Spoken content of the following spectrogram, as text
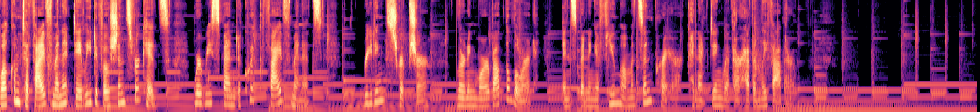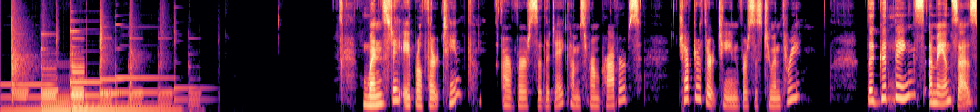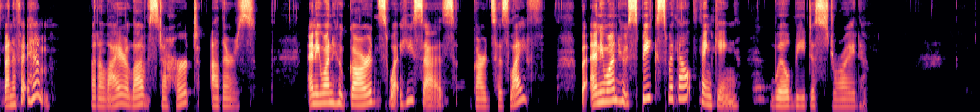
Welcome to 5 Minute Daily Devotions for Kids, where we spend a quick 5 minutes reading Scripture, learning more about the Lord, and spending a few moments in prayer connecting with our Heavenly Father. Wednesday, April 13th, our verse of the day comes from Proverbs chapter 13, verses 2 and 3. The good things a man says benefit him, but a liar loves to hurt others. Anyone who guards what he says guards his life, but anyone who speaks without thinking will be destroyed.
